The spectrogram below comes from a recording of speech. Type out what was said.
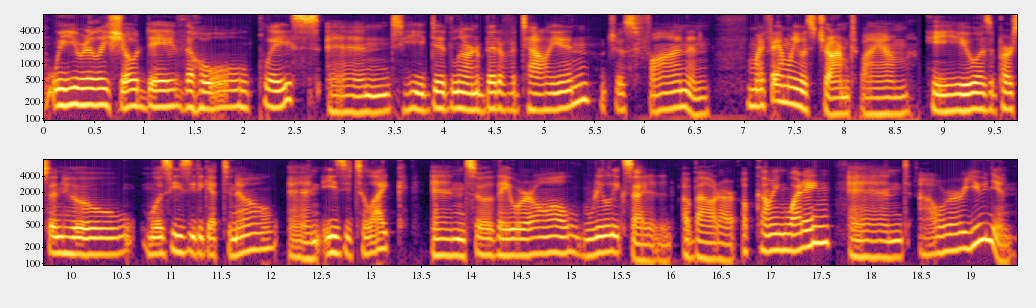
we really showed Dave the whole place, and he did learn a bit of Italian, which was fun. And my family was charmed by him. He was a person who was easy to get to know and easy to like And so they were all really excited about our upcoming wedding and our union.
